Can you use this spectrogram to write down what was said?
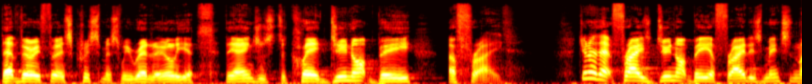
That very first Christmas, we read it earlier, the angels declared, Do not be afraid. Do you know that phrase, do not be afraid, is mentioned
